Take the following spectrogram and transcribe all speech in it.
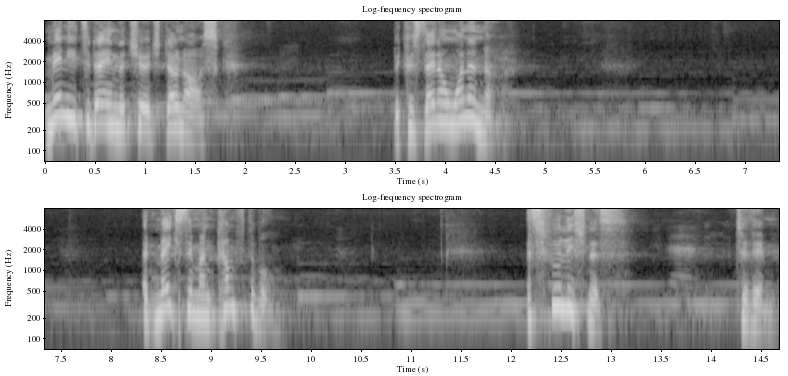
Many today in the church don't ask because they don't want to know. It makes them uncomfortable. It's foolishness to them.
